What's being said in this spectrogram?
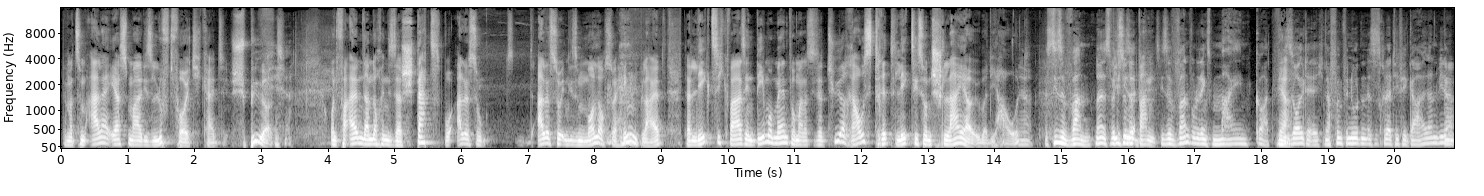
wenn man zum allerersten Mal diese Luftfeuchtigkeit spürt. Und vor allem dann noch in dieser Stadt, wo alles so alles so in diesem Moloch so hängen bleibt, da legt sich quasi in dem Moment, wo man aus dieser Tür raustritt, legt sich so ein Schleier über die Haut. Ja. Das ist diese Wand, ne? Das ist wirklich eine diese Wand. Diese Wand, wo du denkst, mein Gott, wie Ja. sollte ich? Nach fünf Minuten ist es relativ egal dann wieder. Ja.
